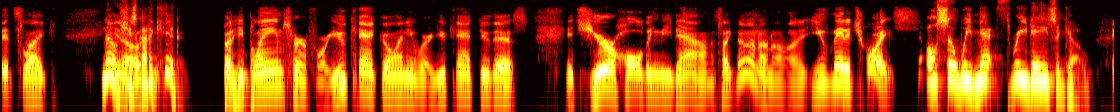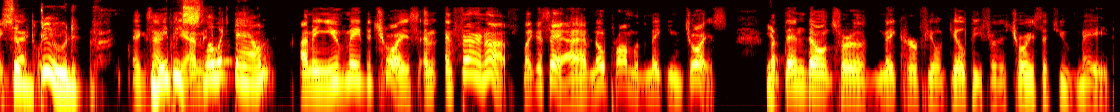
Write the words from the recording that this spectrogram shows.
it's like No, she's know, got a kid. but he blames her for you can't go anywhere you can't do this it's you're holding me down it's like no no no no no you've made a choice Also, we met three days ago. exactly So, dude, exactly maybe I, mean, slow it down. I mean you've made the choice and and fair enough like i say i have no problem with making the choice Yep. but then don't sort of make her feel guilty for the choice that you've made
